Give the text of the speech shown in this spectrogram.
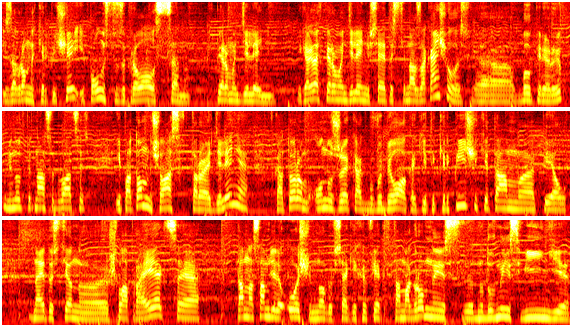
из огромных кирпичей и полностью закрывала сцену в первом отделении. И когда в первом отделении вся эта стена заканчивалась, э, был перерыв минут 15-20, и потом началось второе отделение, в котором он уже как бы выбивал какие-то кирпичики, там э, пел, на эту стену шла проекция. Там на самом деле очень много всяких эффектов. Там огромные надувные свиньи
